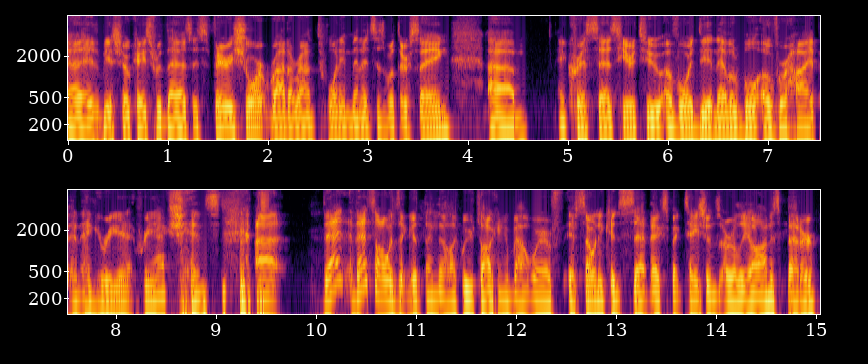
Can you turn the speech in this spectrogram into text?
Uh, it'll be a showcase for those. It's very short, right around 20 minutes is what they're saying. Um, and Chris says here to avoid the inevitable overhype and angry reactions. uh, that that's always a good thing though, like we were talking about, where if, if Sony could set expectations early on, it's better.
